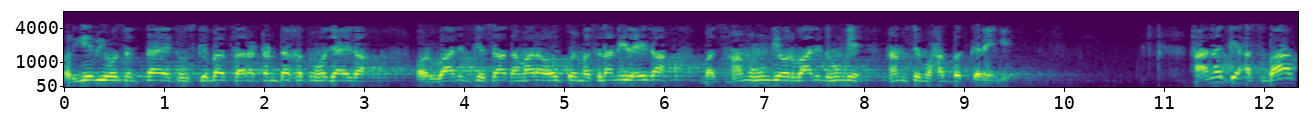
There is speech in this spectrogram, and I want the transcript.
اور یہ بھی ہو سکتا ہے کہ اس کے بعد سارا ٹنٹا ختم ہو جائے گا اور والد کے ساتھ ہمارا اور کوئی مسئلہ نہیں رہے گا، بس ہم ہوں گے اور والد ہوں گے، ہم سے محبت کریں گے۔ حالانکہ اسباب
